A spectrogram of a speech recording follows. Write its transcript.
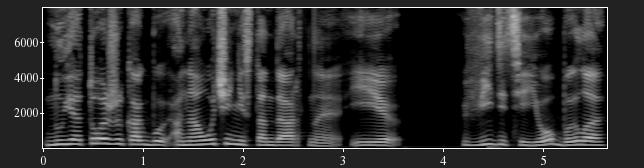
ну, я тоже как бы, она очень нестандартная, и видеть ее было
